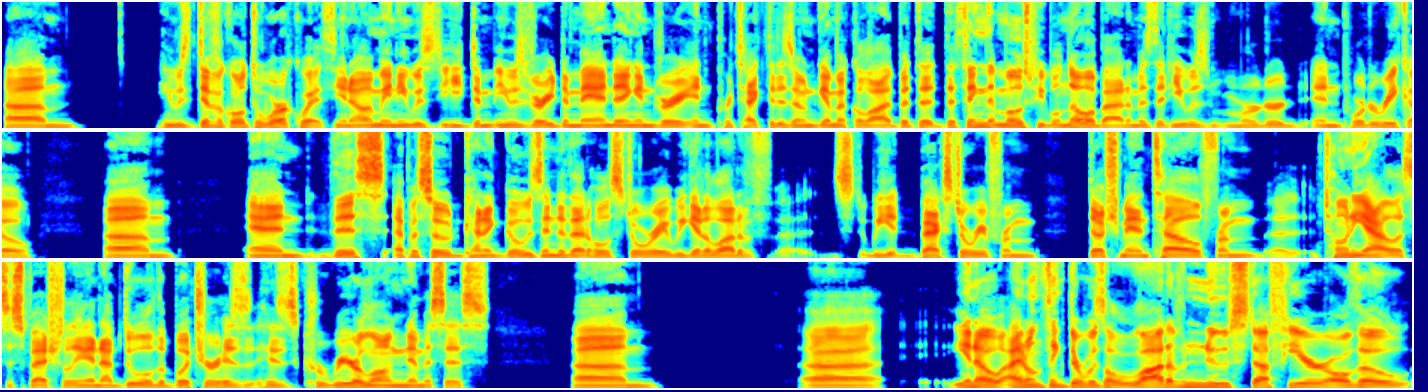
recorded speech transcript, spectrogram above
um he was difficult to work with, you know. I mean, he was he he was very demanding and very and protected his own gimmick a lot. But the the thing that most people know about him is that he was murdered in Puerto Rico. Um, and this episode kind of goes into that whole story. We get a lot of uh, we get backstory from Dutch Mantell, from uh, Tony Atlas especially, and Abdul the Butcher, his his career long nemesis. Um, uh, you know, I don't think there was a lot of new stuff here, although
